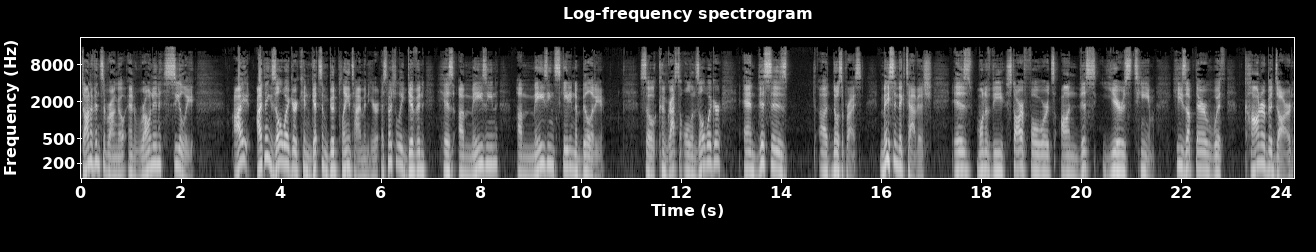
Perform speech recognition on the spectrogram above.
Donovan Sebrango, and Ronan Seely. I I think Zellweger can get some good playing time in here, especially given his amazing, amazing skating ability. So congrats to Olen Zellweger, and this is uh, no surprise. Mason McTavish is one of the star forwards on this year's team. He's up there with Connor Bedard,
